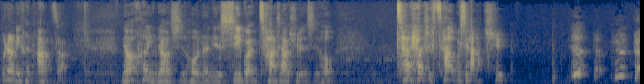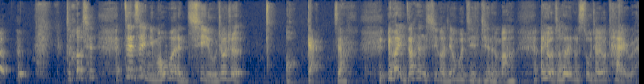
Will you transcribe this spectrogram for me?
会让你很肮脏。你要喝饮料的时候呢，你的吸管插下去的时候，插下去插不下去，就是这件事情你们会不会很气？我就觉得，哦，干这样，因为你知道那个吸管前不是尖尖的吗？哎，有时候那个塑胶又太软，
